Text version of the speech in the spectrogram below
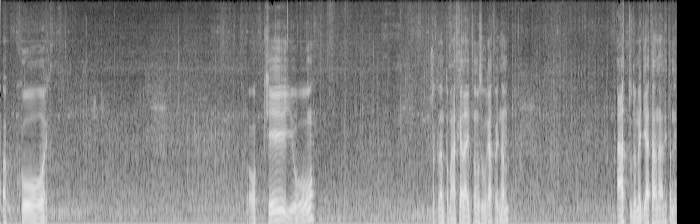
akkor... Oké, okay, jó. Csak nem tudom, át kell állítanom az órát, vagy nem? Át tudom egyáltalán állítani?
